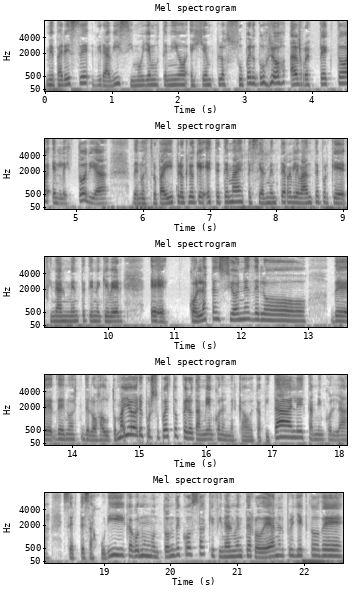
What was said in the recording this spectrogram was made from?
me parece gravísimo y hemos tenido ejemplos súper duros al respecto en la historia de nuestro país, pero creo que este tema es especialmente relevante porque finalmente tiene que ver eh, con las pensiones de los de, de, de los adultos mayores, por supuesto, pero también con el mercado de capitales, también con la certeza jurídica, con un montón de cosas que finalmente rodean el proyecto de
